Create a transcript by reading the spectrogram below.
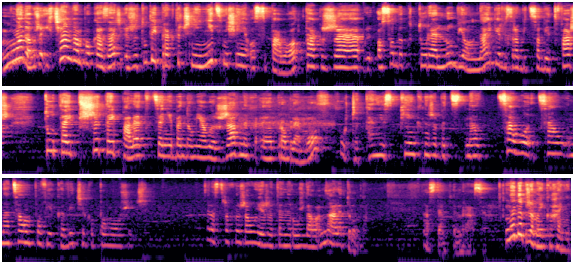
No dobrze, i chciałam Wam pokazać, że tutaj praktycznie nic mi się nie osypało, także osoby, które lubią najpierw zrobić sobie twarz, tutaj przy tej paletce nie będą miały żadnych e, problemów. Kurczę, ten jest piękny, żeby na, cało, cał, na całą powiekę, wiecie, go położyć. Teraz trochę żałuję, że ten róż dałam, no ale trudno. Następnym razem. No dobrze, moi kochani.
